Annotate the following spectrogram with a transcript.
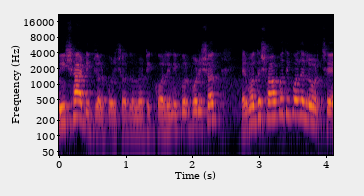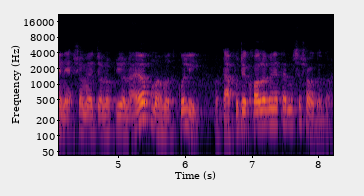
মিশা ডিপজল পরিষদ, অন্যটি কলিনিপুর পরিষদ। এর মধ্যে সভাপতি পদে লড়ছেন একসময়ের জনপ্রিয় নায়ক মোহাম্মদ কলি ও দাপুটে খল অভিনেতা মিশা সওদাগর।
